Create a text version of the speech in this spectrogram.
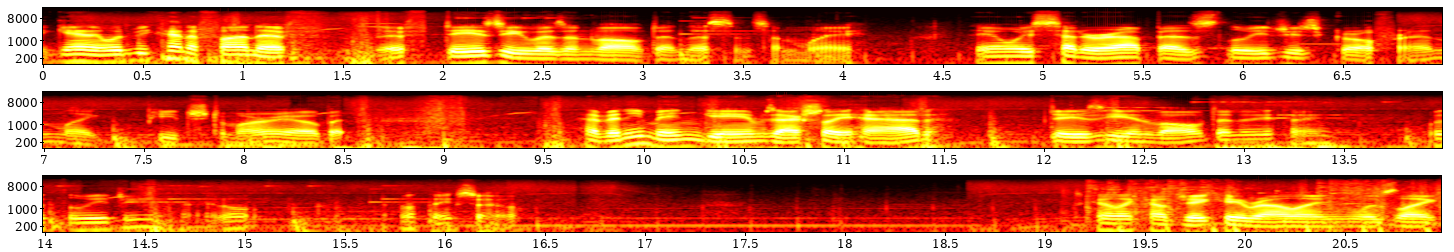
Again, it would be kind of fun if if Daisy was involved in this in some way. They always set her up as Luigi's girlfriend, like Peach to Mario, but have any main games actually had Daisy involved in anything with Luigi? I don't I don't think so. It's kind of like how J.K. Rowling was like,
